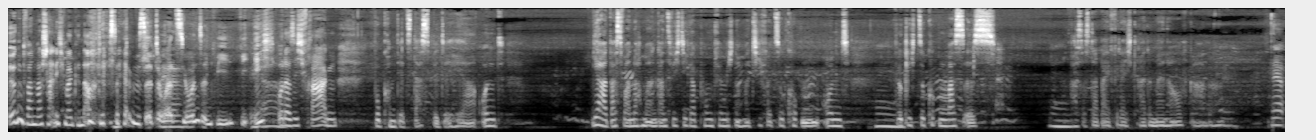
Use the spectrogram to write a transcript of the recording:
irgendwann wahrscheinlich mal genau derselben Situation sind wie, wie ja. ich oder sich fragen, wo kommt jetzt das bitte her? Und ja, das war nochmal ein ganz wichtiger Punkt für mich, nochmal tiefer zu gucken und mhm. wirklich zu gucken, was ist. Was ist dabei vielleicht gerade meine Aufgabe? Ja.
